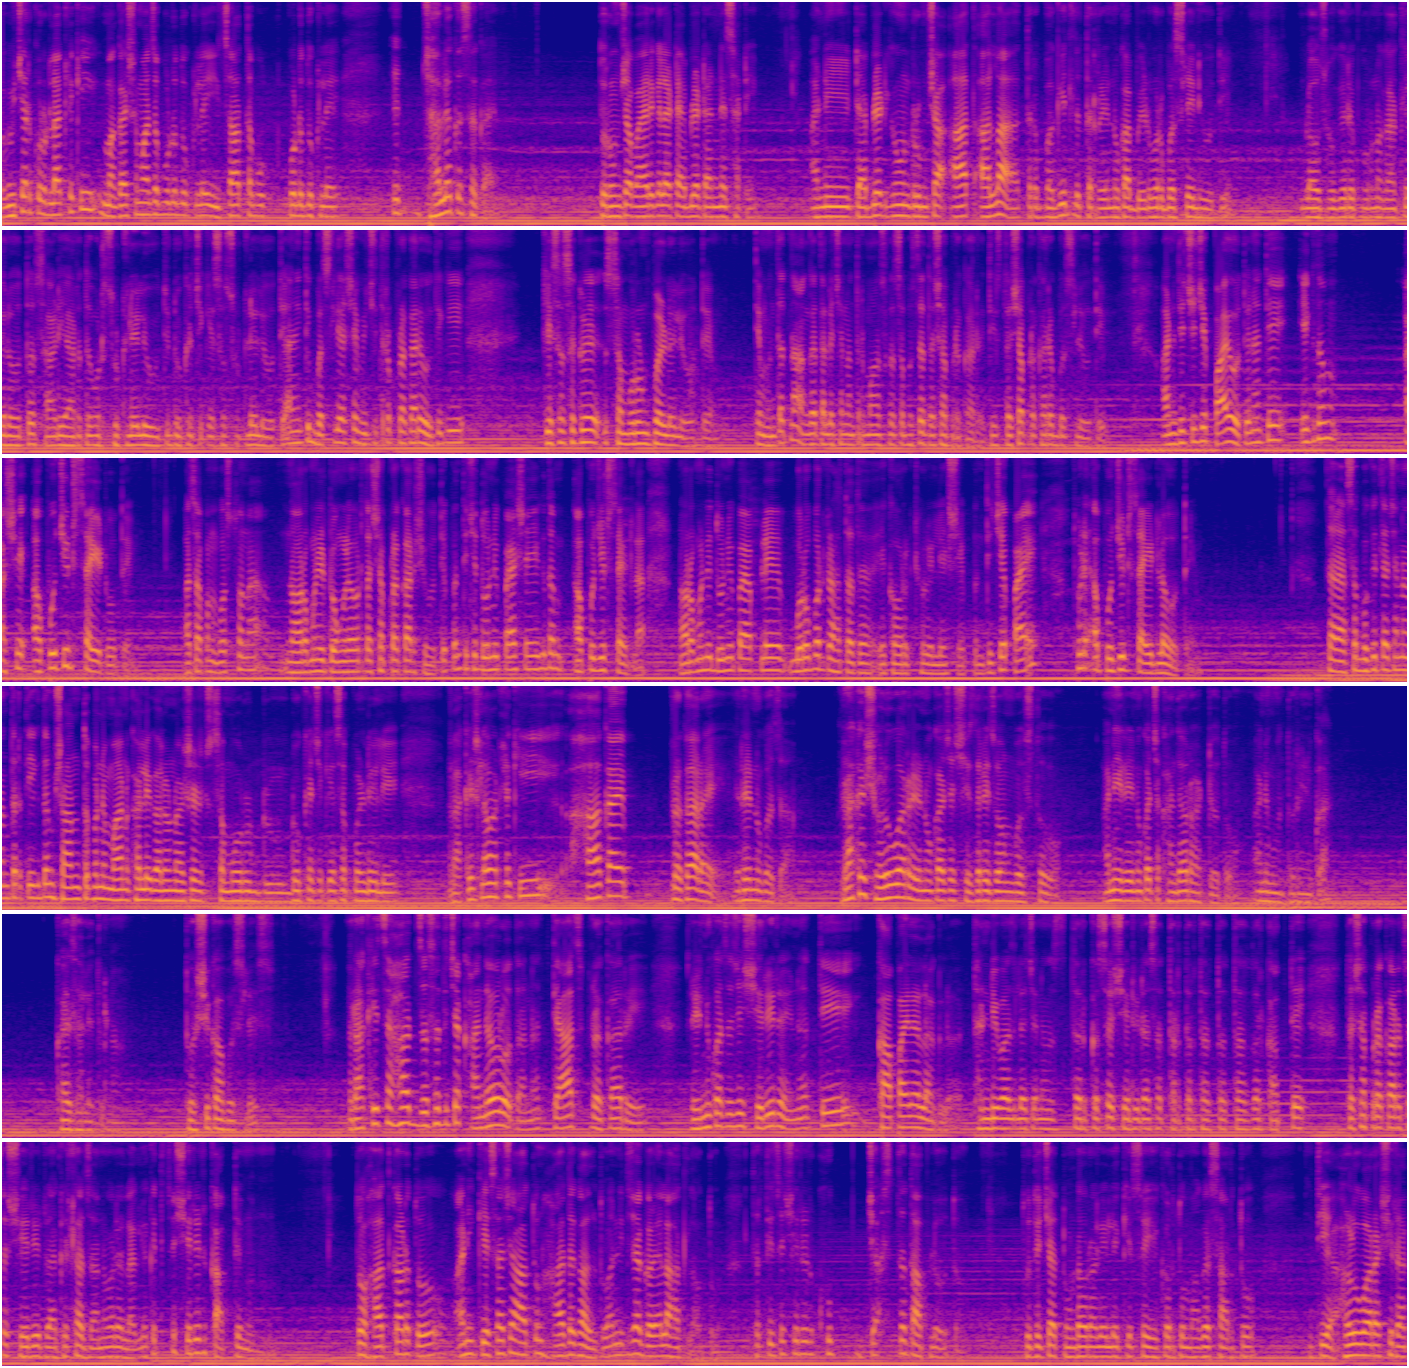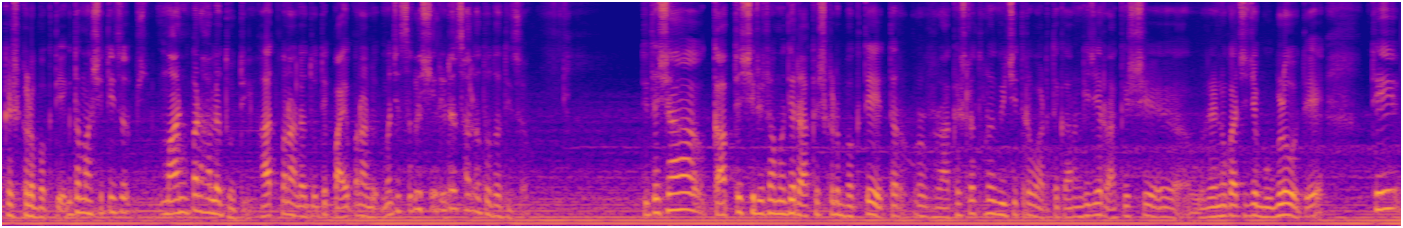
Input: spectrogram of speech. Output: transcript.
विचार करू लागले की मगाशी माझं पोट दुखलं आहे हिचं आता पोट पोट दुखलं आहे हे झालं कसं काय? तो रूमच्या बाहेर गेला टॅबलेट आणण्यासाठी. आणि टॅबलेट घेऊन रूमच्या आत आला तर बघितलं तर रेणुका बेडवर बसलेली होती. ब्लाऊज वगैरे पूर्ण घातलेलं होतं साडी अर्धवर सुटलेली होती डोक्याचे केस सुटलेले होते आणि ती बसली अशा विचित्र प्रकारे होती की केस सगळे समोरून पडलेले होते. ते म्हणतात ना अंगात आल्याच्यानंतर माणूस कसं बसतं? तशा प्रकारे. ती तशा प्रकारे बसली होती. आणि तिचे जे पाय होते ना ते एकदम असे अपोजिट साईड होते. असं आपण बसतो ना नॉर्मली टोंगळ्यावर तशा प्रकारचे होते पण तिचे दोन्ही पाय असे एकदम अपोजिट साईडला नॉर्मली दोन्ही पाय आपले बरोबर राहतात एकावर ठेवलेले असे पण तिचे पाय थोडे अपोजिट साईडला होते. तर असं बघितल्याच्या नंतर ती एकदम शांतपणे मान खाली घालून असे समोर डो- डोक्याचे केस पडलेले. राकेशला वाटलं की हा काय प्रकार आहे रेणुकाचा? राकेश हळूवार रेणुकाच्या शेजारी जाऊन बसतो आणि रेणुकाच्या खांद्यावर हात ठेवतो आणि म्हणतो रेणुका काय झाले तुला? तू अशी का बसलेस? राखीचा हात जसा तिच्या खांद्यावर होता ना त्याच प्रकारे रेणुकाचं जे शरीर आहे ना ते कापायला लागलं. थंडी वाजल्याच्या नंतर कसं शरीर असं थरथर थरथर थरथर कापते तशा प्रकारचं शरीर राकेशला जाणवायला लागलं की तिचं शरीर कापते म्हणून. तो हात काढतो आणि केसाच्या आतून हात घालतो आणि तिच्या गळ्याला हात लावतो. तर तिचं शरीर खूप जास्त तापलं होतं. तो तिच्या तोंडावर आलेले केस हे करतो मागं सारतो. ती हळूवार अशी राकेशकडे बघते. एकदम अशी तिचं मान पण हालत होती हात पण हालत होते पाय पण हालत म्हणजे सगळं शरीरच हालत होतं तिचं. ती तशा कापत्या शरीरामध्ये राकेशकडे बघते तर राकेशला थोडं विचित्र वाटते. कारण की जे राकेशचे रेणुकाचे जे बुबळं होते ते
